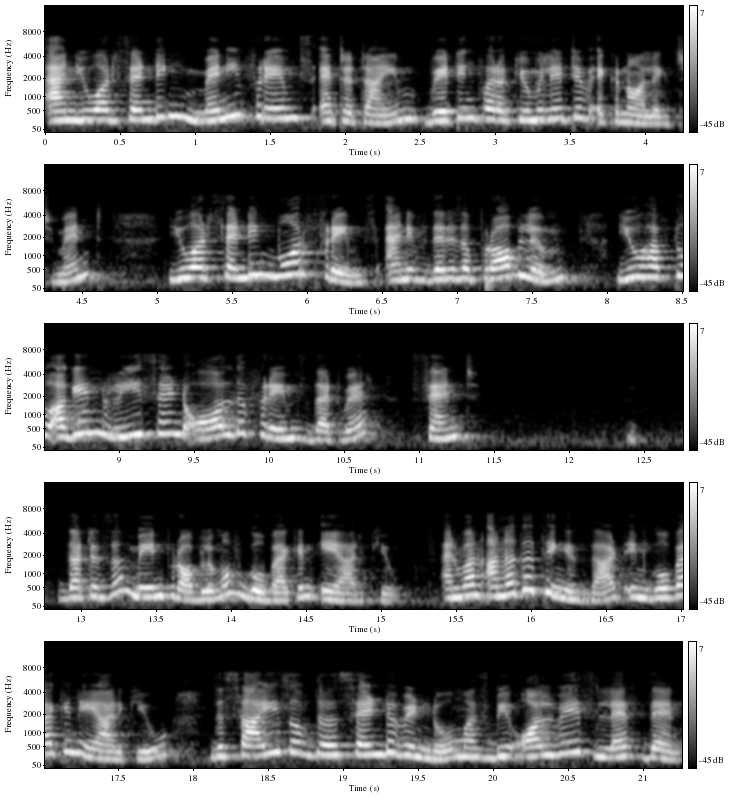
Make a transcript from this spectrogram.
and you are sending many frames at a time waiting for a cumulative acknowledgement, you are sending more frames and if there is a problem, you have to again resend all the frames that were sent. That is the main problem of go back N ARQ. And one another thing is that in go back N ARQ, the size of the send window must be always less than,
